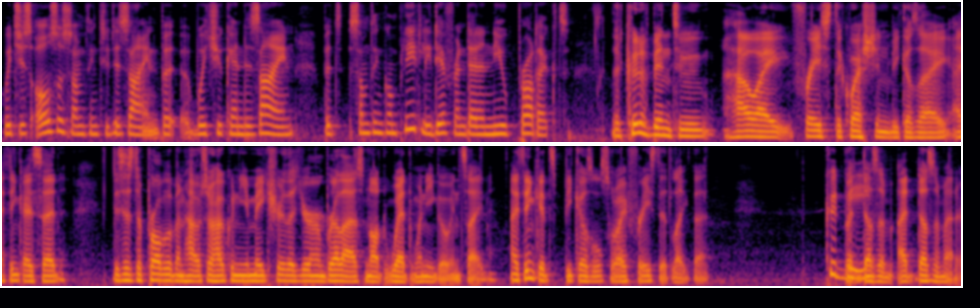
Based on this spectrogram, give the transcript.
which is also something to design, but uh, which you can design, but something completely different than a new product. That could have been to how I phrased the question because I, I think I said, this is the problem and how, so how can you make sure that your umbrella is not wet when you go inside? I think it's because also I phrased it like that. Could But be. it doesn't, it doesn't matter.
